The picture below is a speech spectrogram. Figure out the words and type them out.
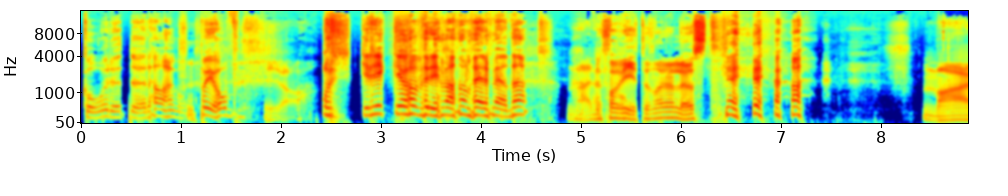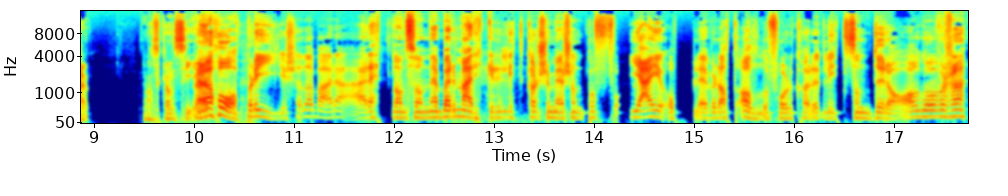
går ut døra, og går på jobb. Ja. Orker ikke å bry meg noe mer med det. Nei, du får vite når det er løst. Nei. Hva skal man si? Jeg, jeg håper det gir seg. Det bare er et eller annet sånn Jeg bare merker det litt kanskje mer sånn på Jeg opplever at alle folk har et lite sånn drag over seg.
